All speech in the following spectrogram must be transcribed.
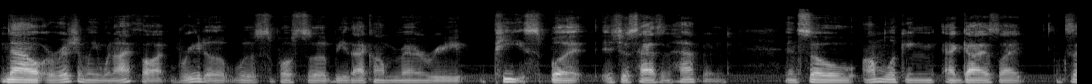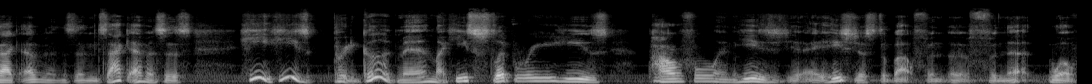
Now, originally, when I thought Breida was supposed to be that complimentary piece, but it just hasn't happened. And so I'm looking at guys like Zach Evans, and Zach Evans is he he's pretty good, man. Like he's slippery, he's powerful, and he's he's just about fin- uh, finesse. Well,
